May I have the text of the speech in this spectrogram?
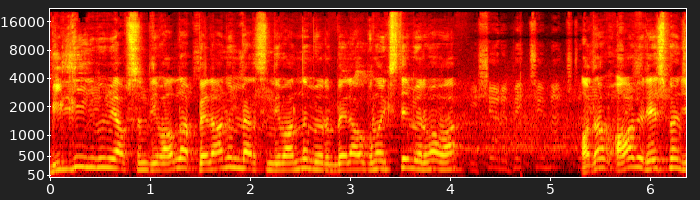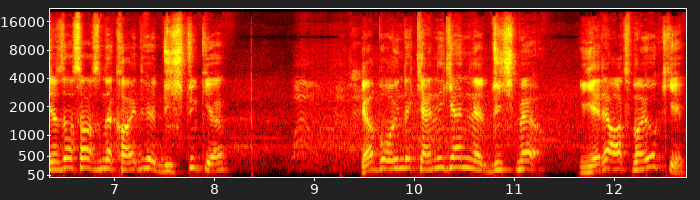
bildiği gibi mi yapsın diyeyim. Allah belanı mı versin diyeyim anlamıyorum. Bela okumak istemiyorum ama adam abi resmen ceza sahasında kaydı ve düştük ya. Ya bu oyunda kendi kendine düşme yere atma yok ki.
